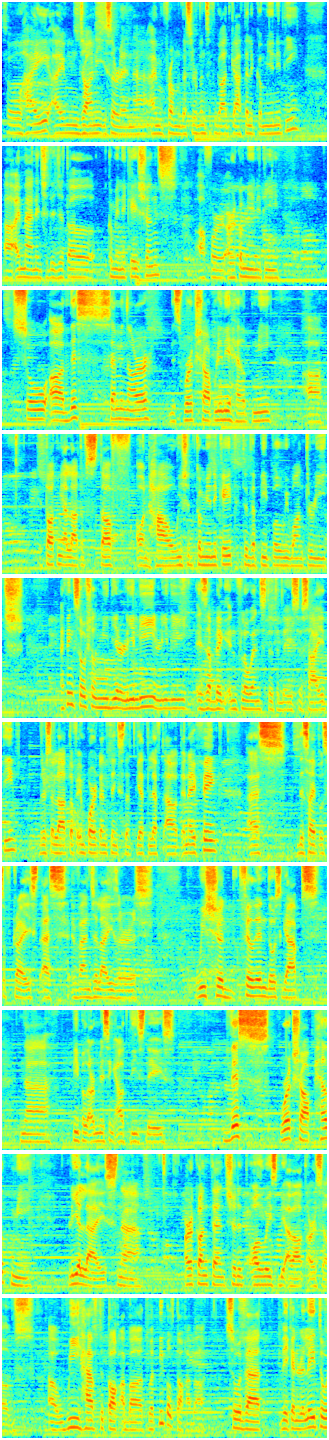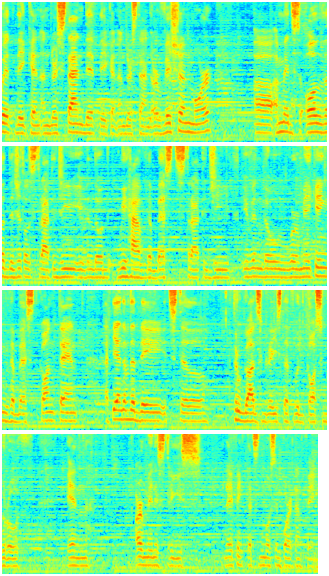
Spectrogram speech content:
So hi, I'm Johnny Isorena. I'm from the Servants of God Catholic community. Uh, I manage digital communications uh, for our community. So uh, this seminar, this workshop really helped me. Uh, it taught me a lot of stuff on how we should communicate to the people we want to reach. I think social media really, really is a big influence to today's society. There's a lot of important things that get left out and I think as disciples of Christ, as evangelizers, we should fill in those gaps na people are missing out these days. This workshop helped me realize na our content shouldn't always be about ourselves. Uh, we have to talk about what people talk about so that they can relate to it, they can understand it, they can understand our vision more. Uh, amidst all the digital strategy, even though we have the best strategy, even though we're making the best content, at the end of the day, it's still through God's grace that would cause growth in our ministries. And I think that's the most important thing.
